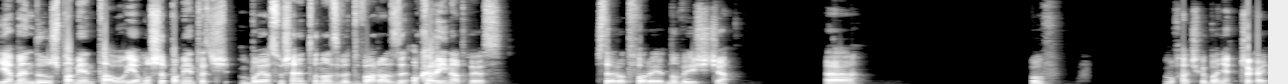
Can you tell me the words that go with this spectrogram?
Ja będę już pamiętał. Ja muszę pamiętać, bo ja słyszałem to nazwę dwa razy. Okarina to jest. Cztery otwory, jedno wyjście. E. Uf. Dmuchać chyba nie. Czekaj.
